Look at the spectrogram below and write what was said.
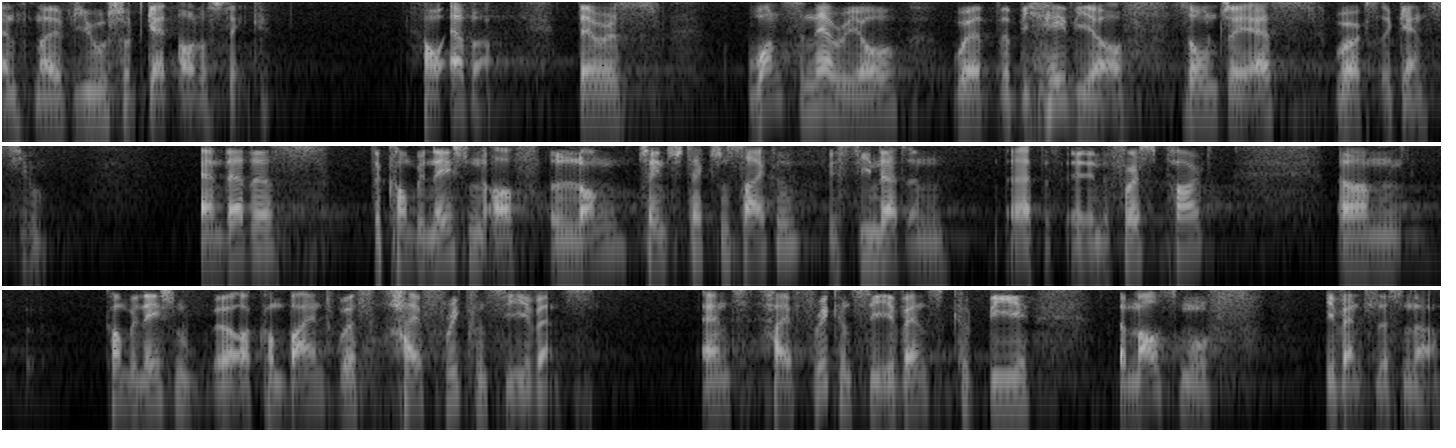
and my view should get out of sync. However, there is one scenario where the behavior of Zone.js works against you. And that is the combination of a long change detection cycle. We've seen that in, the, in the first part. Um, combination uh, or combined with high frequency events. And high frequency events could be a mouse move event listener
